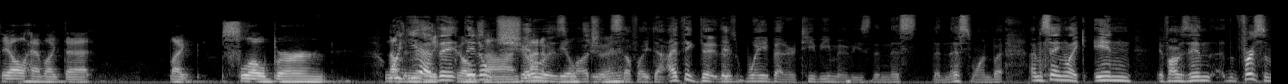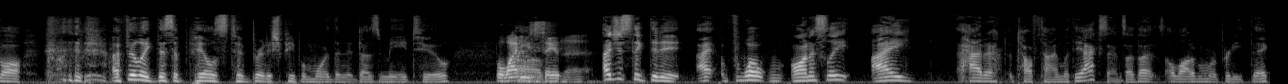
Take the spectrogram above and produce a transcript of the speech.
They all have like that, like slow burn. Well, yeah, really they, they don't on show kind of as much and it. stuff like that. I think that there's way better TV movies than this than this one. But I'm saying like in if I was in first of all, I feel like this appeals to British people more than it does me too. But why do you um, say that? I just think that it. I well, honestly, I had a, tough time with the accents. I thought a lot of them were pretty thick,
